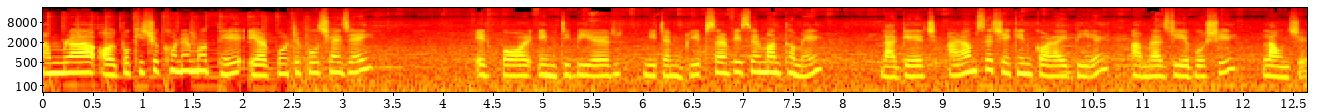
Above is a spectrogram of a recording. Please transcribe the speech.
আমরা অল্প কিছুক্ষণের মধ্যে এয়ারপোর্টে পৌঁছায় যাই। এরপর এমটিবি এর মিট অ্যান্ড গ্রিট সার্ভিসের মাধ্যমে লাগেজ আরামসে চেক ইন করাই দিয়ে আমরা যেয়ে বসি লাউঞ্জে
